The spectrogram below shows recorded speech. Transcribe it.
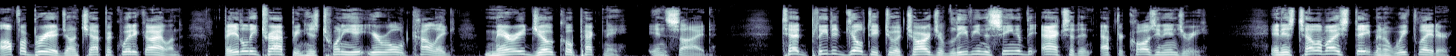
off a bridge on Chappaquiddick Island fatally trapping his 28 year old colleague, Mary Jo Kopechne, inside. Ted pleaded guilty to a charge of leaving the scene of the accident after causing injury. In his televised statement a week later,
